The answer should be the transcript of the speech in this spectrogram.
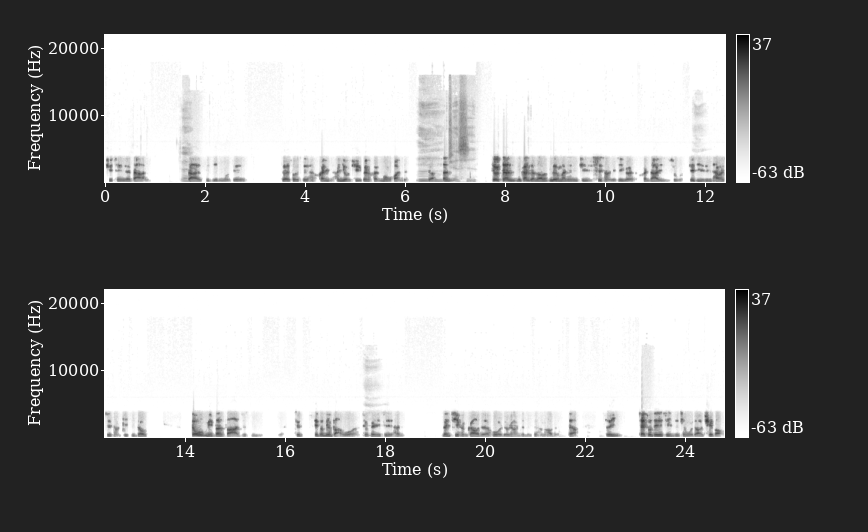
去呈现在大大的世界里面。我觉得对来说是很很有趣跟很梦幻的，对吧？但确实。就像你刚讲到的勒曼的，其实市场也是一个很大的因素。这其实是台湾市场，其实都都没办法，就是就谁都没有把握，除非是很人气很高的，或者流量真的是很好的，对啊。所以在做这件事情之前，我都要确保，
